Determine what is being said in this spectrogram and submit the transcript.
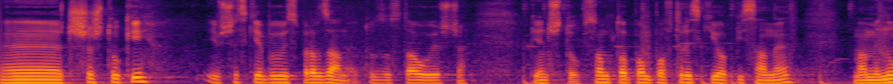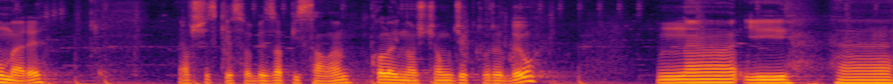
E, Trzy sztuki i wszystkie były sprawdzane. Tu zostało jeszcze pięć sztuk. Są to pompowtryski opisane. Mamy numery. Ja wszystkie sobie zapisałem kolejnością, gdzie który był. No i e,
